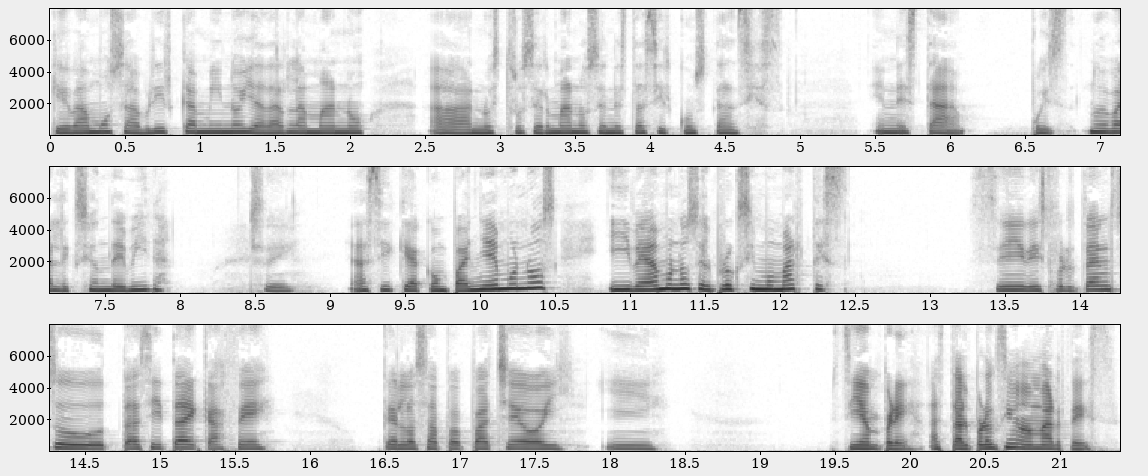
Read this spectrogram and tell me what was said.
que vamos a abrir camino y a dar la mano a nuestros hermanos en estas circunstancias, en esta pues nueva lección de vida. Sí. Así que acompañémonos y veámonos el próximo martes. Sí, disfruten su tacita de café, que los apapache hoy y siempre. Hasta el próximo martes.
